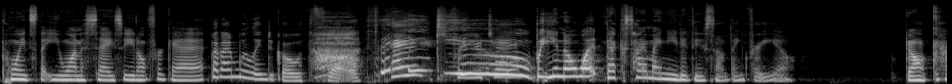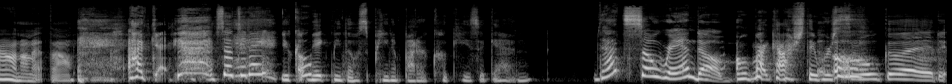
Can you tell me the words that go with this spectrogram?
points that you want to say so you don't forget. but I'm willing to go with flow. Thank your you. But you know what? Next time I need to do something for you. Don't count on it though. okay. So today, You can oh. make me those peanut butter cookies again. That's so random. Oh my gosh, they were so oh. good.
